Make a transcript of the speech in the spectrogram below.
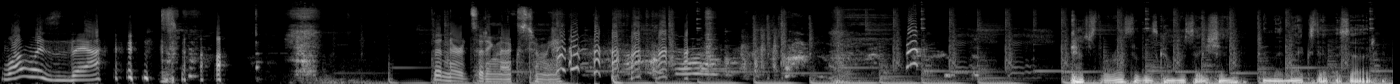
what was that? The nerd sitting next to me. Catch the rest of this conversation in the next episode.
